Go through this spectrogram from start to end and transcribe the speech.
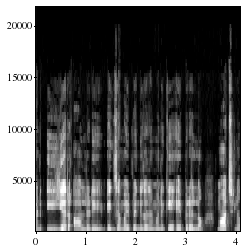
అండ్ ఈ ఇయర్ ఆల్రెడీ ఎగ్జామ్ అయిపోయింది కదా మనకి ఏప్రిల్‌లో, మార్చ్‌లో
